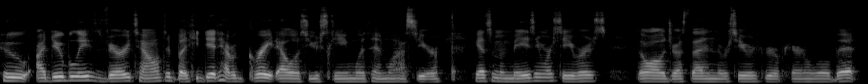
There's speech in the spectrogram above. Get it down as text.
who I do believe is very talented, but he did have a great LSU scheme with him last year. He had some amazing receivers, though I'll address that in the receivers group here in a little bit.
